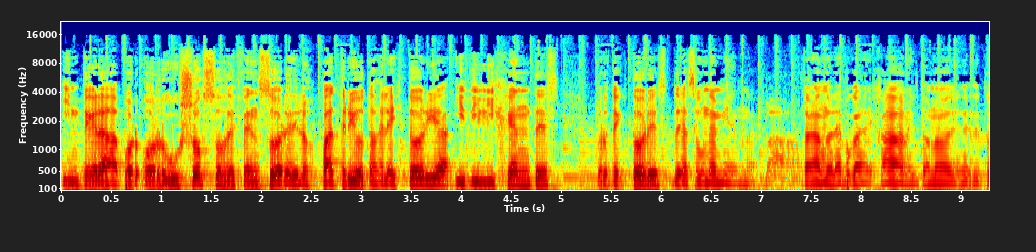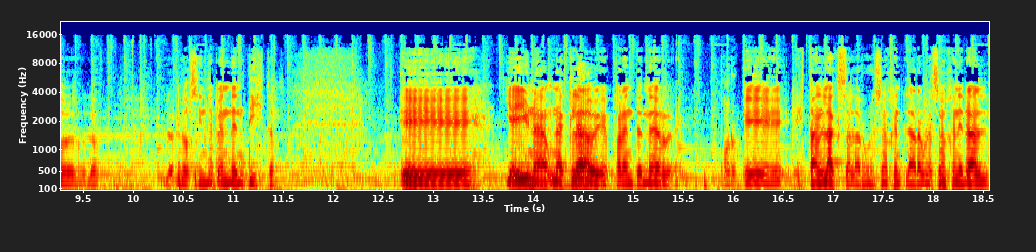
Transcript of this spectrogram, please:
integrada por orgullosos defensores de los patriotas de la historia y diligentes protectores de la Segunda Enmienda. Está hablando de la época de Hamilton, ¿no? de, de todos los, los- los independentistas. Eh, y hay una, una clave para entender por qué es tan laxa la regulación, la regulación general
